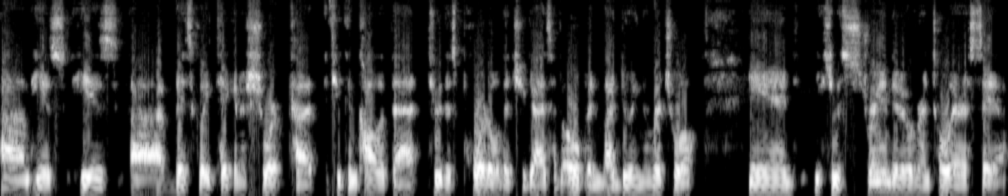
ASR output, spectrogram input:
Um, he is he is uh, basically taken a shortcut, if you can call it that, through this portal that you guys have opened by doing the ritual, and he was stranded over in Tol Eressëa.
